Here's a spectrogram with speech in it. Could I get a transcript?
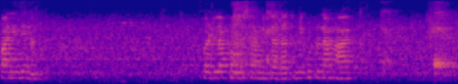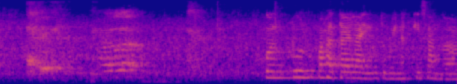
पाणी दे ना. पडला पाऊस आम्ही दादा. तुम्ही कुठून आहात? कोणतून पाहताय लाईव्ह तुम्ही नक्की सांगा.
